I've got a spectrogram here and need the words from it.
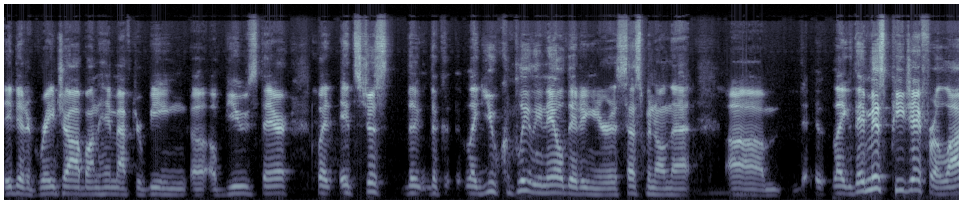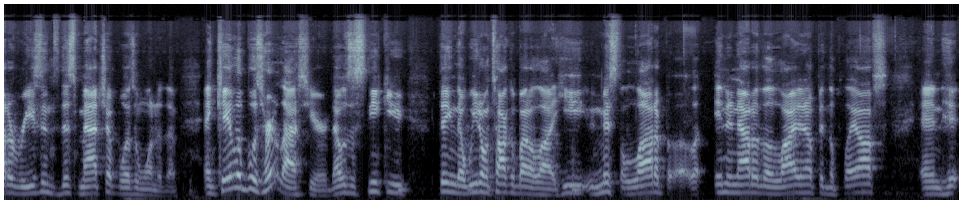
They did a great job on him after being a abused there. But it's just the the like you completely nailed it in your assessment on that. Um, like they missed PJ for a lot of reasons. This matchup wasn't one of them. And Caleb was hurt last year. That was a sneaky thing that we don't talk about a lot. He missed a lot of uh, in and out of the lineup in the playoffs, and hi-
